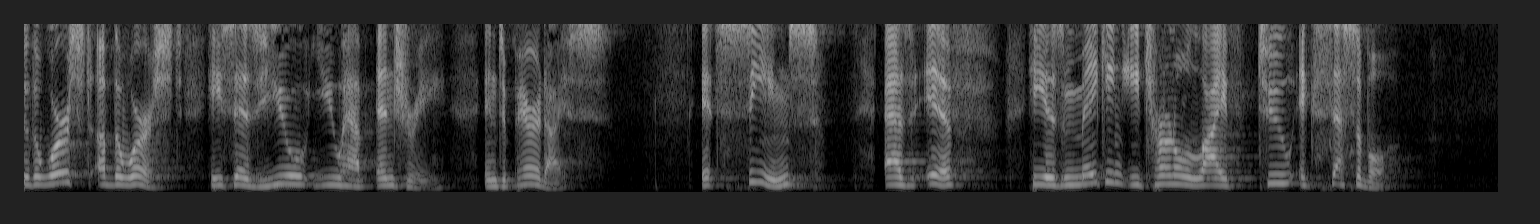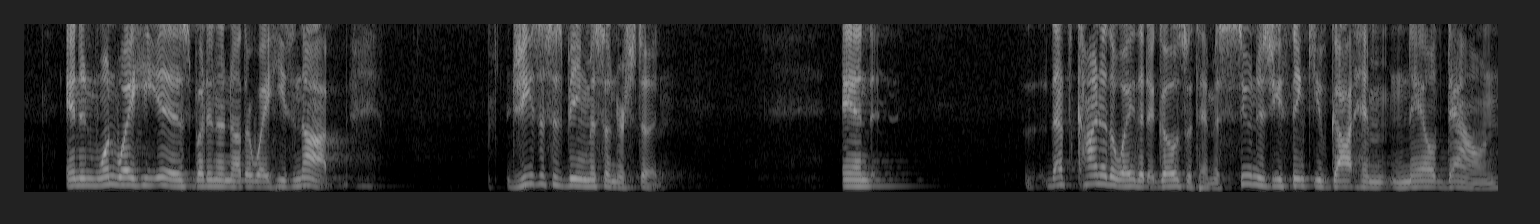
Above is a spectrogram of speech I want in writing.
To the worst of the worst, he says, You, you have entry into paradise. It seems as if he is making eternal life too accessible. And in one way he is, but in another way he's not. Jesus is being misunderstood. And that's kind of the way that it goes with him. As soon as you think you've got him nailed down,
